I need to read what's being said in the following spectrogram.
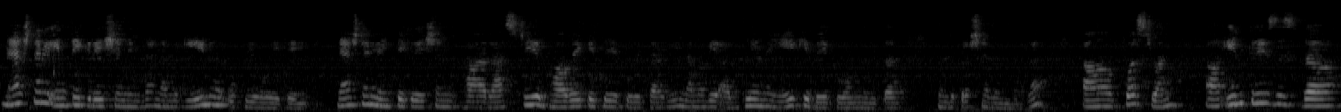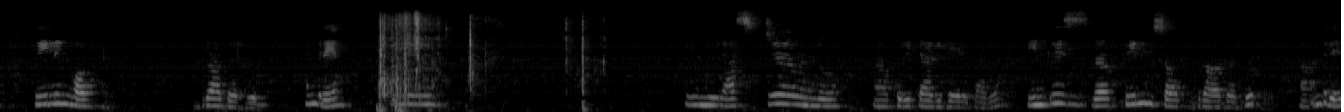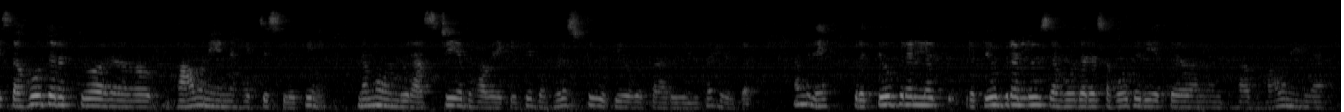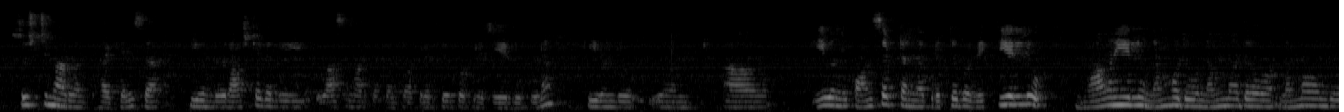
national ಇಂಟಿಗ್ರೇಷನಿಂದ ನಮಗೇನು ಉಪಯೋಗ ಇದೆ? ನ್ಯಾಷನಲ್ ಇಂಟಿಗ್ರೇಷನ್ ಭಾ, ರಾಷ್ಟ್ರೀಯ ಭಾವೈಕ್ಯತೆಯ ಕುರಿತಾಗಿ ನಮಗೆ ಅಧ್ಯಯನ ಏಕೆ ಬೇಕು ಅನ್ನುವಂಥ ಒಂದು ಪ್ರಶ್ನೆ ಬಂದಾಗ first one increase is the feeling of brotherhood ಅಂದರೆ ಇಲ್ಲಿ ಒಂದು ರಾಷ್ಟ್ರ ಒಂದು ಕುರಿತಾಗಿ ಹೇಳಿದಾಗ is the feelings of brotherhood ಅಂದರೆ ಸಹೋದರತ್ವದ ಭಾವನೆಯನ್ನು ಹೆಚ್ಚಿಸಲಿಕ್ಕೆ ನಮ್ಮ ಒಂದು ರಾಷ್ಟ್ರೀಯ ಭಾವೈಕ್ಯತೆ ಬಹಳಷ್ಟು ಉಪಯೋಗಕಾರಿ ಅಂತ ಹೇಳ್ತಾರೆ. ಅಂದರೆ ಪ್ರತಿಯೊಬ್ಬರಲ್ಲೂ ಪ್ರತಿಯೊಬ್ಬರಲ್ಲೂ ಸಹೋದರ ಸಹೋದರಿಯತ ಅನ್ನುವಂತಹ ಭಾವನೆಯನ್ನು ಸೃಷ್ಟಿ ಮಾಡುವಂತಹ ಕೆಲಸ ಈ ಒಂದು ರಾಷ್ಟ್ರದಲ್ಲಿ ವಾಸ ಮಾಡ್ತಕ್ಕಂಥ ಪ್ರತಿಯೊಬ್ಬ ಪ್ರಜೆಯಲ್ಲೂ ಕೂಡ ಈ ಒಂದು ಈ ಒಂದು ಕಾನ್ಸೆಪ್ಟನ್ನು ಪ್ರತಿಯೊಬ್ಬ ವ್ಯಕ್ತಿಯಲ್ಲೂ, ಭಾವನೆಯಲ್ಲೂ ನಮ್ಮದು ನಮ್ಮದು, ನಮ್ಮ ಒಂದು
